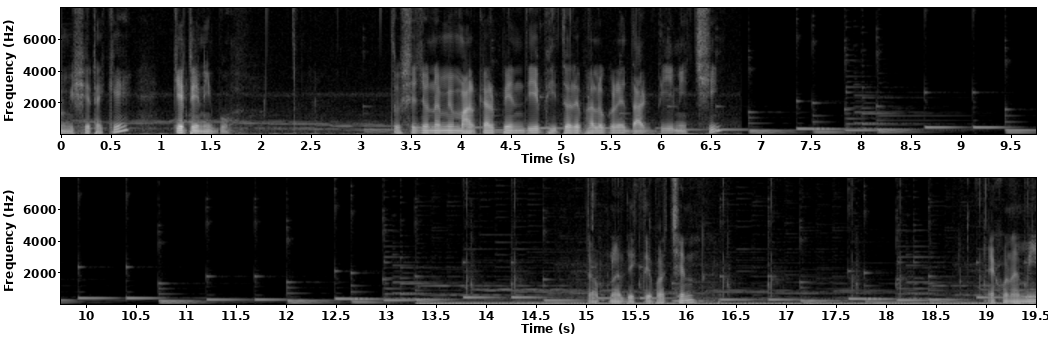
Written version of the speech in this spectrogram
আমি সেটাকে কেটে নিব। তো সেজন্য আমি মার্কার পেন দিয়ে ভিতরে ভালো করে দাগ দিয়ে নিচ্ছি। তো আপনারা দেখতে পাচ্ছেন। এখন আমি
